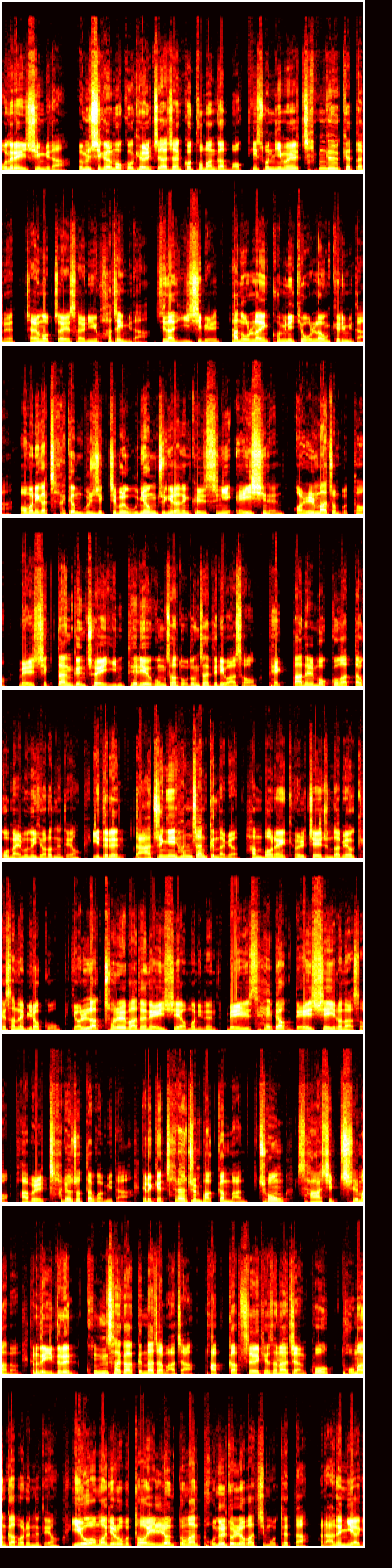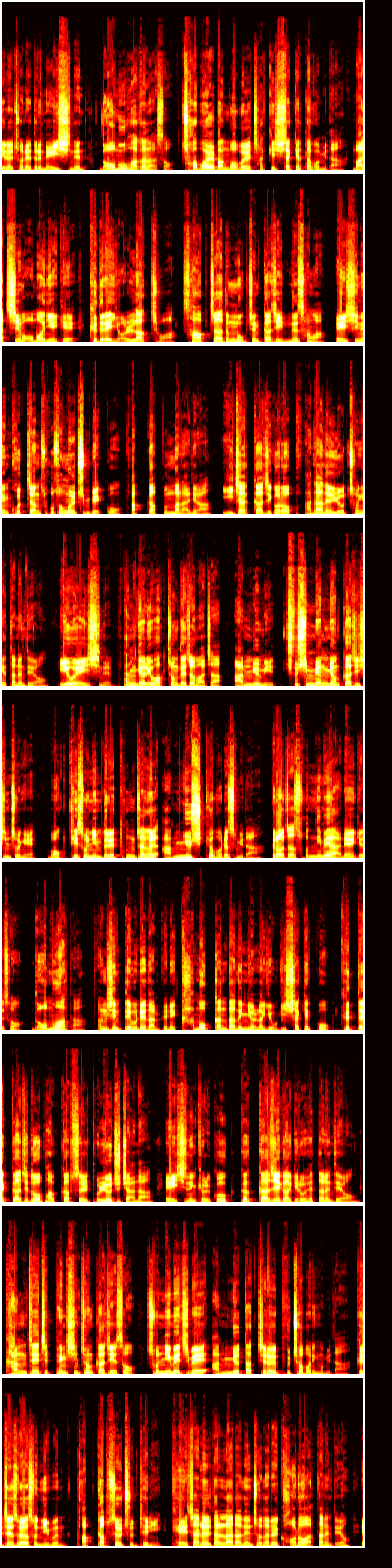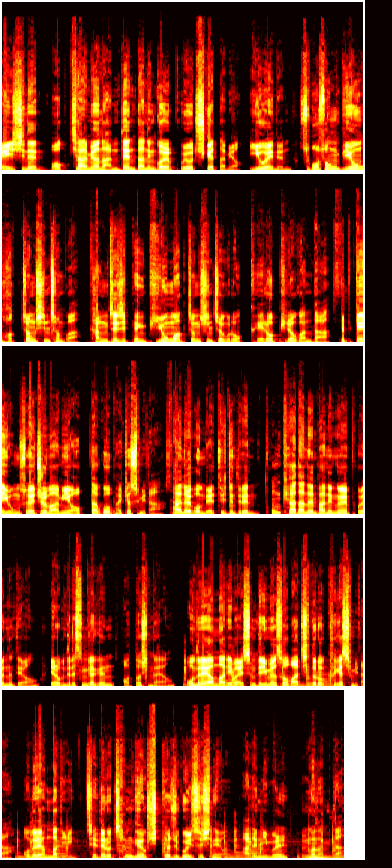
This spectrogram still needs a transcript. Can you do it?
오늘의 이슈입니다. 음식을 먹고 결제하지 않고 도망간 먹튀 손님을 참교육했다는 자영업자의 사연이 화제입니다. 지난 20일 한 온라인 커뮤니티에 올라온 글입니다. 어머니가 작은 분식집을 운영 중이라는 글쓴이 A씨는 얼마 전부터 매일 식당 근처에 인테리어 공사 노동자들이 와서 백반을 먹고 갔다고 말문을 열었는데요. 이들은 나중에 현장 끝나면 한 번에 결제해준다며 계산을 밀었고 연락처를 받은 A씨의 어머니는 매일 새벽 4시에 일어나서 밥을 차려줬 다고 합니다. 그렇게 차려준 밥값만 총 47만 원. 그런데 이들은 공사가 끝나자마자 밥값을 계산하지 않고 도망가 버렸는데요. 이후 어머니로부터 1년 동안 돈을 돌려받지 못했다. 라는 이야기를 전해들은 A씨는 너무 화가 나서 처벌 방법을 찾기 시작했다고 합니다. 마침 어머니에게 그들의 연락처와 사업자 등록증까지 있는 상황. A씨는 곧장 소송을 준비했고 밥값뿐만 아니라 이자까지 걸어 반환을 요청했다는데요. 이후 A씨는 판결이 확정되자마자 압류 및 추심 명령까지 신청해 먹튀 손님들의 통장을 압류시켜 버렸습니다. 그러자 손님의 아내에게서 너무하다. 당신 때문에 남편이 감옥 간다는 연락이 오기 시작했고 그때까지도 밥값을 돌려주지 않아 A씨는 결국 끝까지 가기로 했다는데요. 강제 집행 신청까지 해서 손님의 집에 압류 딱지를 붙여버린 겁니다. 그제서야 손님은 밥값을 줄 테니 계좌를 달라라는 전화를 걸어왔다는데요. A씨는 먹튀하면 안 된다는 걸 보여주겠다며 이후에는 소송 비용 확정 신청과 강제 집행 비용 확정 신청으로 괴롭히려고 한다. 쉽게 용서해줄 마음이 없다고 밝혔습니다. 사연을 본 네티즌들은 통쾌하다는 반응을 보였는데요. 여러분들의 생각은 어떠신가요? 오늘의 한마디 말씀드리면서 마치도록 하겠습니다. 오늘의 한마디 제대로 참교육 시켜주고 있으시네요. 아드님을 응원합니다.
